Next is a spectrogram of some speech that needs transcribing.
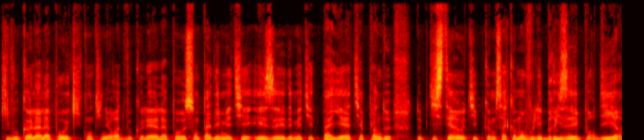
qui vous colle à la peau et qui continuera de vous coller à la peau. Ce ne sont pas des métiers aisés, des métiers de paillettes, il y a plein de, de petits stéréotypes comme ça. Comment vous les brisez pour dire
